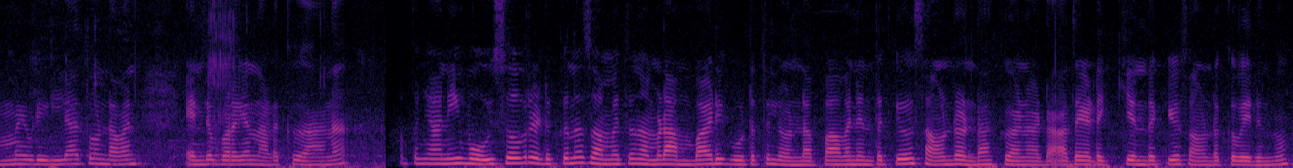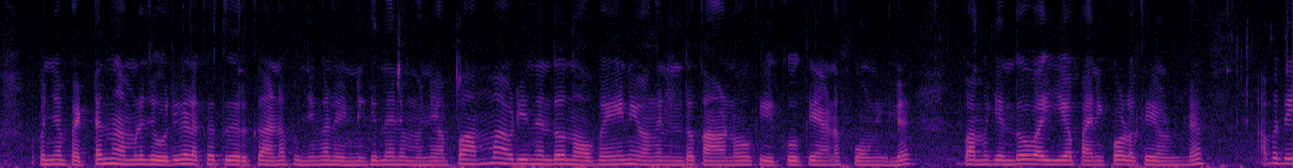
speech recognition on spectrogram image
അമ്മ ഇവിടെ ഇല്ലാത്തതുകൊണ്ട് അവൻ എന്റെ പുറകെ നടക്കുകയാണ്. അപ്പോൾ ഞാൻ ഈ വോയിസ് ഓവർ എടുക്കുന്ന സമയത്ത് നമ്മുടെ അമ്പാടി കൂട്ടത്തിലുണ്ട്. അപ്പോൾ അവൻ എന്തൊക്കെയോ സൗണ്ട് ഉണ്ടാക്കുകയാണ് കേട്ടോ. അത് ഇടയ്ക്ക് എന്തൊക്കെയോ സൗണ്ടൊക്കെ വരുന്നു. അപ്പോൾ ഞാൻ പെട്ടെന്ന് നമ്മൾ ജോലികളൊക്കെ തീർക്കുകയാണ് കുഞ്ഞുങ്ങൾ എണ്ണിക്കുന്നതിന് മുന്നേ. അപ്പോൾ അമ്മ അവിടെ നിന്ന് എന്തോ നൊവേനയോ അങ്ങനെ എന്തോ കാണുകയോ കേൾക്കുകയൊക്കെയാണ് ഫോണിൽ അപ്പോൾ അമ്മയ്ക്ക് എന്തോ വയ്യ പനിക്കോളൊക്കെ ഉണ്ട്. അപ്പോൾ ദേ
